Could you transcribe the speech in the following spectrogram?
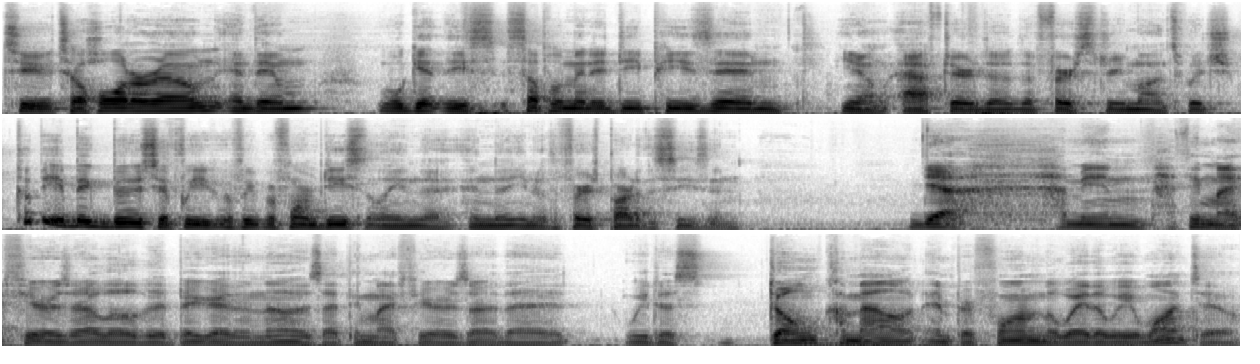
to to hold our own, and then we'll get these supplemented DPS in, you know, after the, the first three months, which could be a big boost if we if we perform decently in the in the you know the first part of the season. Yeah, I mean, I think my fears are a little bit bigger than those. I think my fears are that we just don't come out and perform the way that we want to.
